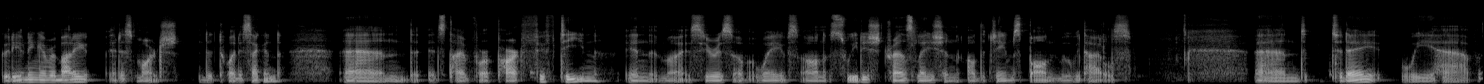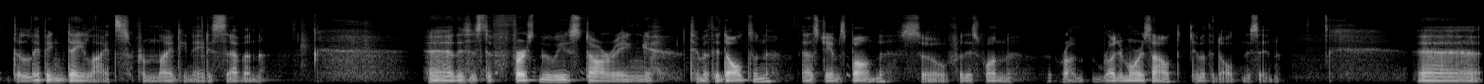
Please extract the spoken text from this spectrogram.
Good evening, everybody. It is March the 22nd, and it's time for part 15 in my series of waves on Swedish translation of the James Bond movie titles. And today we have The Living Daylights from 1987. Uh, this is the first movie starring Timothy Dalton as James Bond. So for this one, Roger Moore is out, Timothy Dalton is in. Uh,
